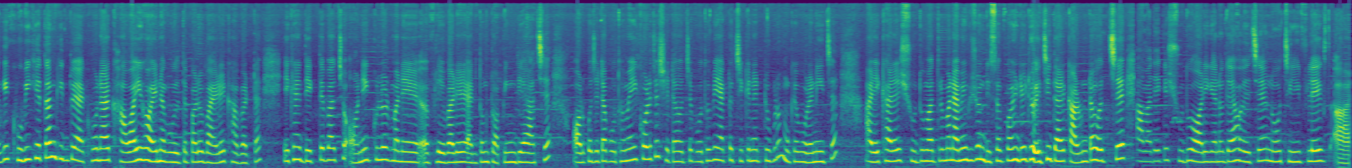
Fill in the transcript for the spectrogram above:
আগে খুবই খেতাম, কিন্তু এখন আর খাওয়াই হয় না বলতে পারো বাইরের খাবারটা। এখানে দেখতে পাচ্ছ অনেকগুলোর মানে ফ্লেভারের একদম টপিং দেওয়া আছে। অর্ক যেটা প্রথমেই করেছে, সেটা হচ্ছে প্রথমেই একটা চিকেনের টুকরো মুখে ভরে নিয়েছে। আর এখানে শুধুমাত্র মানে আমি ভীষণ ডিসঅ্যাপয়েন্টেড হয়েছি। তার কারণটা হচ্ছে আমাদেরকে শুধু অরিগ্যানো দেওয়া হয়েছে নো চিলি ফ্লেক্স আর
